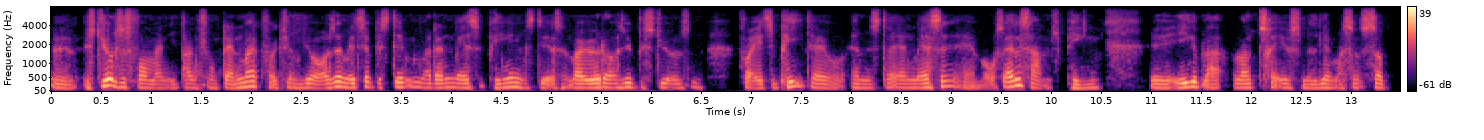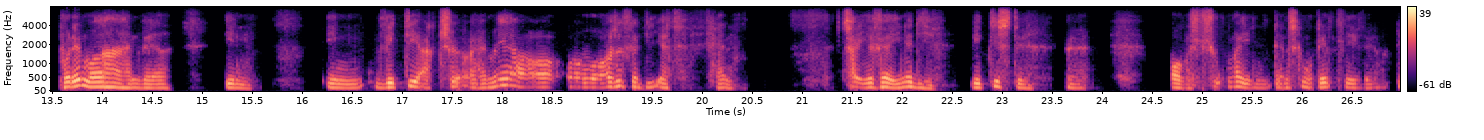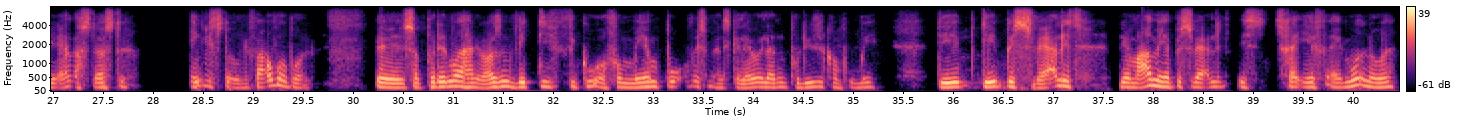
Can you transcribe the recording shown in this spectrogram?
øh, bestyrelsesformand i Pension Danmark for eksempel jo også er med til at bestemme, hvordan en masse penge investeres. Han var jo også i bestyrelsen for ATP, der jo administrerer en masse af vores allesammens penge, øh, ikke blot, blot tre medlemmer. Så, så på den måde har han været en, en vigtig aktør at have med, og, og også fordi, at han 3F er en af de vigtigste øh, organisationer i den danske model. Det er det allerstørste enkeltstående fagforbund. Øh, så på den måde er han jo også en vigtig figur at få med ombord, hvis man skal lave et eller andet politisk kompromis. Det, det er besværligt. Det bliver meget mere besværligt, hvis 3F er imod noget,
